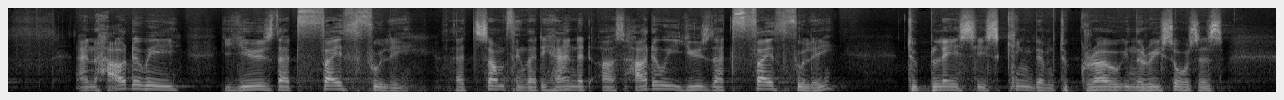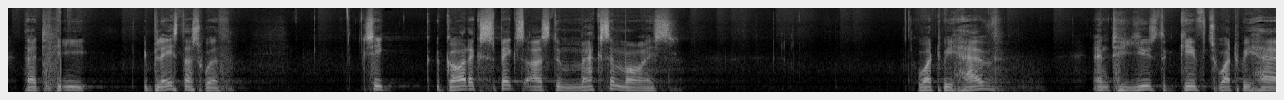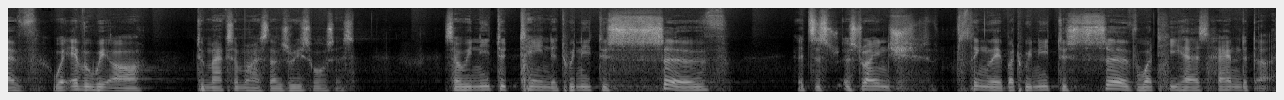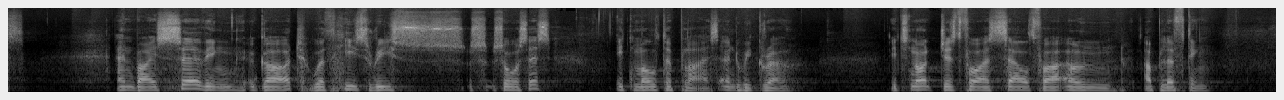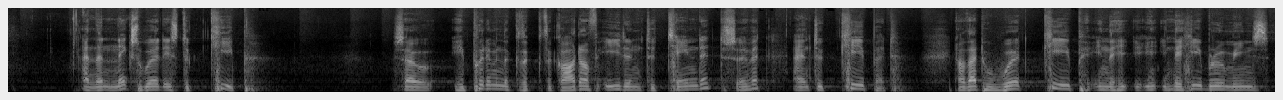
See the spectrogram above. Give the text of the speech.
and how do we use that faithfully? That's something that He handed us. How do we use that faithfully to bless His kingdom, to grow in the resources that He blessed us with? See, God expects us to maximize what we have and to use the gifts, what we have, wherever we are, to maximize those resources. So we need to tend it, we need to serve. It's a strange thing there, but we need to serve what He has handed us. And by serving God with His resources, it multiplies and we grow. It's not just for ourselves, for our own uplifting. And the next word is to keep. So he put him in the, the, the Garden of Eden to tend it, to serve it, and to keep it. Now, that word keep in the, in the Hebrew means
